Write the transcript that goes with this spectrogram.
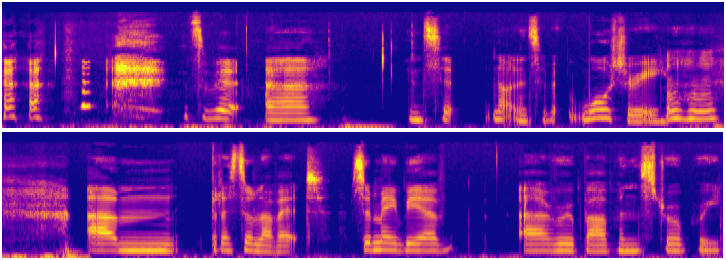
it's a bit uh insip not insipid watery. hmm Um, but I still love it. So maybe a, a rhubarb and strawberry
